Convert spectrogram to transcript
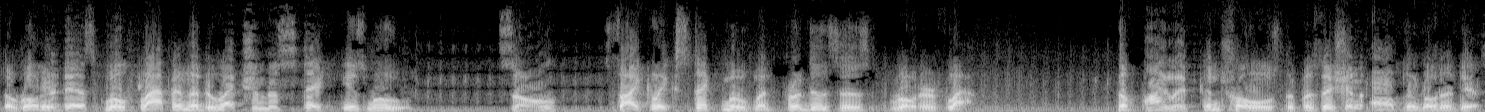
The rotor disc will flap in the direction the stick is moved. So, cyclic stick movement produces rotor flap. The pilot controls the position of the rotor disc.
